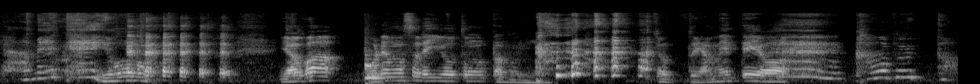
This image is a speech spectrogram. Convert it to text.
やめてよ。やば。俺もそれ言おうと思ったのに。ちょっとやめてよ。かぶった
